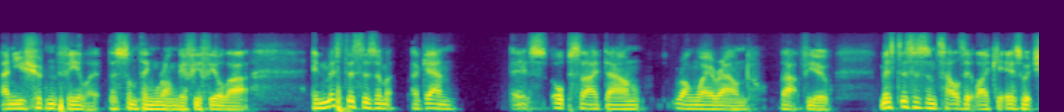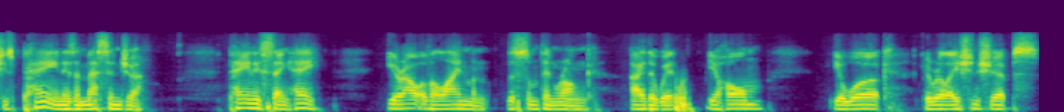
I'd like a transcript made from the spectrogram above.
and you shouldn't feel it. There's something wrong if you feel that. In mysticism, again, it's upside down, wrong way around that view. Mysticism tells it like it is, which is pain is a messenger. Pain is saying, hey, you're out of alignment. There's something wrong, either with your home, your work, your relationships,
